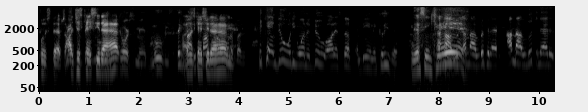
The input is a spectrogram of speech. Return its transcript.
footsteps. I just can't see that movies, happen. Endorsements, movies. Think I just can't see that talking about happen. He can't do what he want to do, all that stuff, and being in Cleveland. Yes, he That's how I look- can. I'm not looking at it. I'm not looking at it.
